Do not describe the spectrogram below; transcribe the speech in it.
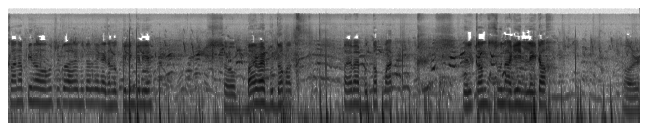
खाना पीना हो चुका है निकल रहे गाइस हम लोग पीलिंग के लिए। So bye bye Buddha park bye bye Buddha park will come soon again later और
